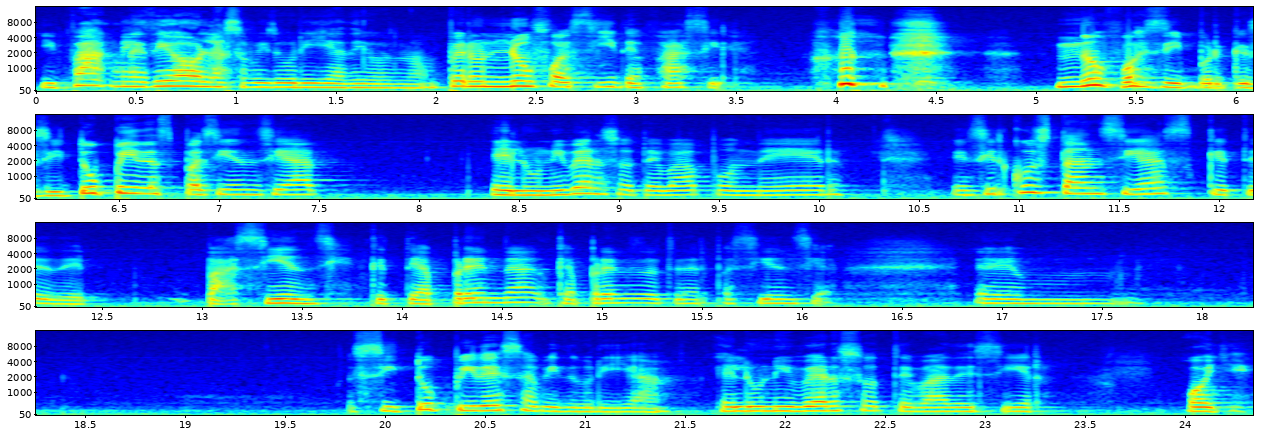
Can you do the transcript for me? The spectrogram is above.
Y ¡pam! le dio la sabiduría a Dios, ¿no? Pero no fue así de fácil. no fue así, porque si tú pides paciencia, el universo te va a poner en circunstancias que te de paciencia, que te aprenda, que aprendas a tener paciencia. Em, si tú pides sabiduría, el universo te va a decir, oye,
